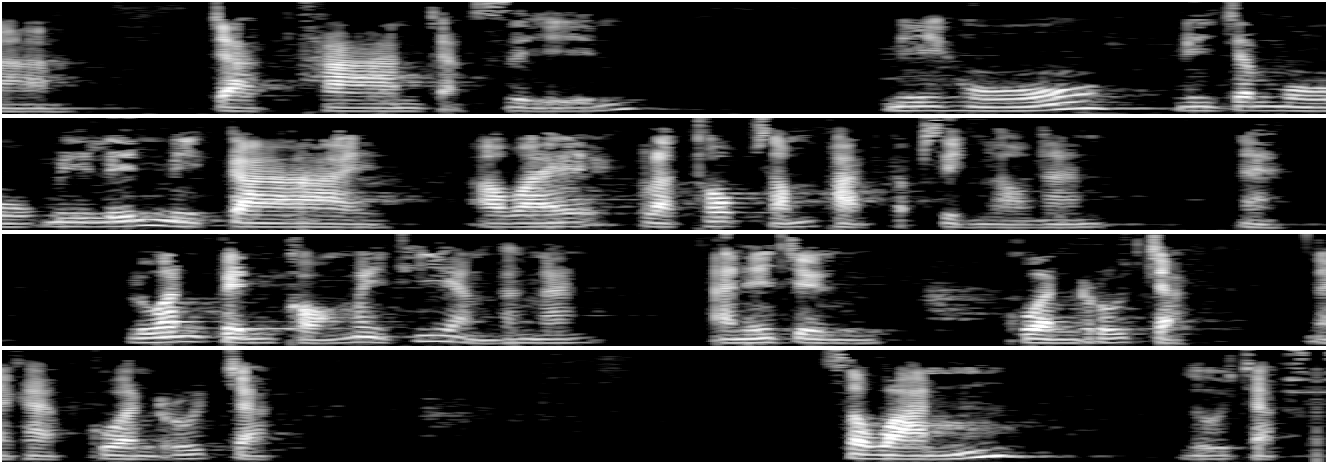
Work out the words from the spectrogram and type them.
มา จากทานจากศีล มีหู มีจมูก มีลิ้นมีกาย เอาไว้กระทบสัมผัสกับสิ่งเหล่านั้นนะล้วนเป็นของไม่เที่ยงทั้งนั้น อันนี้จึงควรรู้จักนะครับ ควรรู้จัก สวรรค์ รู้จักส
